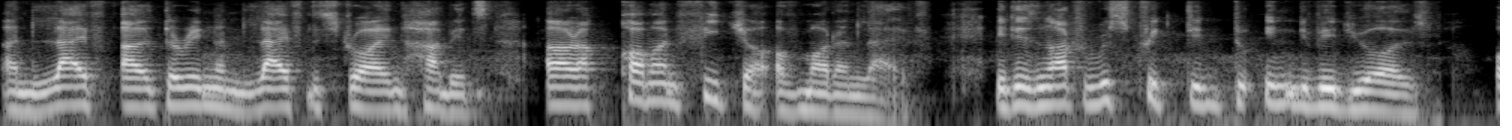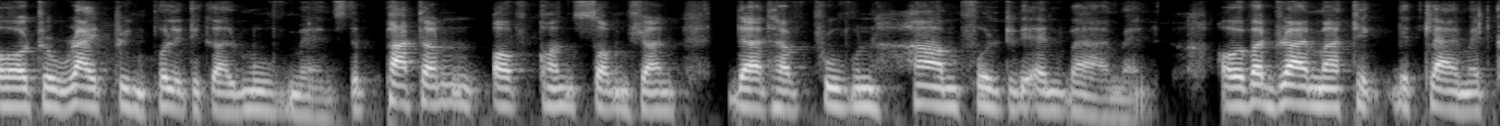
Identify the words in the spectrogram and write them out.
and life altering and life destroying habits are a common feature of modern life. It is not restricted to individuals or to right wing political movements, the pattern of consumption that have proven harmful to the environment. However dramatic the climate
